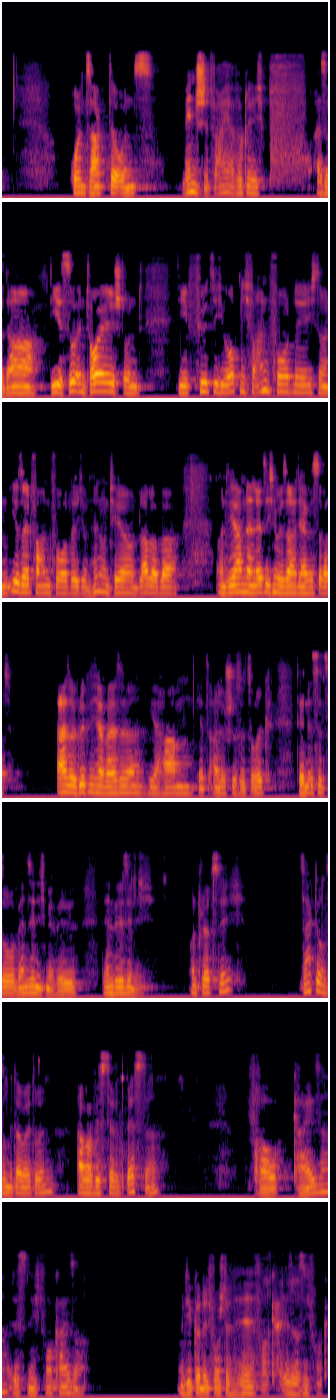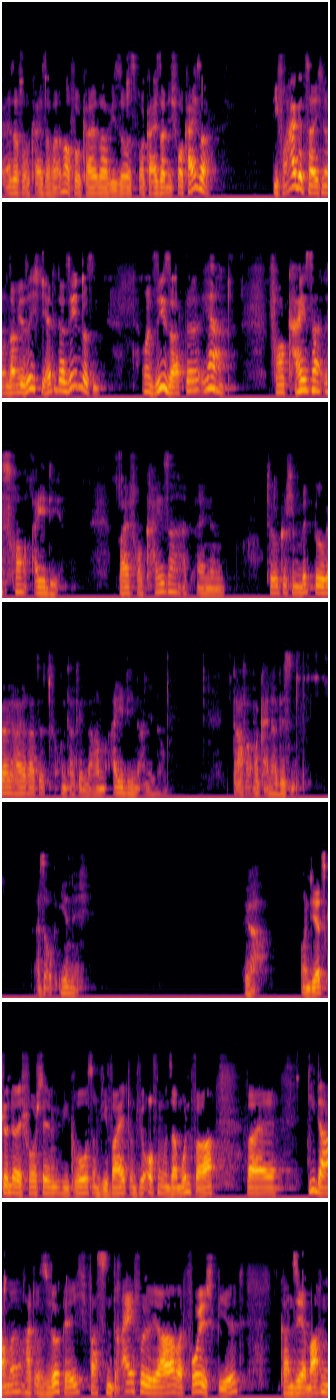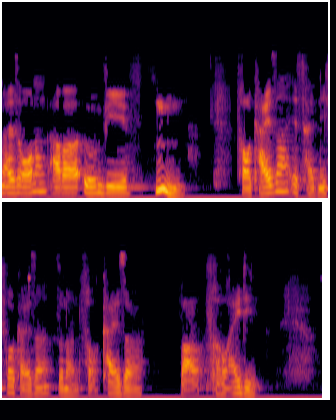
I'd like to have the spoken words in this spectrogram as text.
und sagte uns, Mensch, das war ja wirklich, pff, also da, die ist so enttäuscht und die fühlt sich überhaupt nicht verantwortlich, sondern ihr seid verantwortlich und hin und her und bla bla bla. Und wir haben dann letztlich nur gesagt, ja, wisst ihr was? Also glücklicherweise, wir haben jetzt alle Schlüssel zurück, denn ist es so, wenn sie nicht mehr will, dann will sie nicht. Und plötzlich sagte unsere Mitarbeiterin, aber wisst ihr das Beste? Frau Kaiser ist nicht Frau Kaiser. Und ihr könnt euch vorstellen, hä, Frau Kaiser ist nicht Frau Kaiser, Frau Kaiser war immer Frau Kaiser, wieso ist Frau Kaiser nicht Frau Kaiser? Die Fragezeichen in unserem Gesicht, die hättet ihr sehen müssen. Und sie sagte, ja, Frau Kaiser ist Frau Aidi. Weil Frau Kaiser hat einen türkischen Mitbürger geheiratet und hat den Namen Aydin angenommen. Darf aber keiner wissen. Also auch ihr nicht. Ja, Und jetzt könnt ihr euch vorstellen, wie groß und wie weit und wie offen unser Mund war, weil die Dame hat uns wirklich fast ein Dreivierteljahr was vorgespielt. Kann sie ja machen, alles in Ordnung, aber irgendwie, hm, Frau Kaiser ist halt nicht Frau Kaiser, sondern Frau Kaiser war Frau Aidin.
